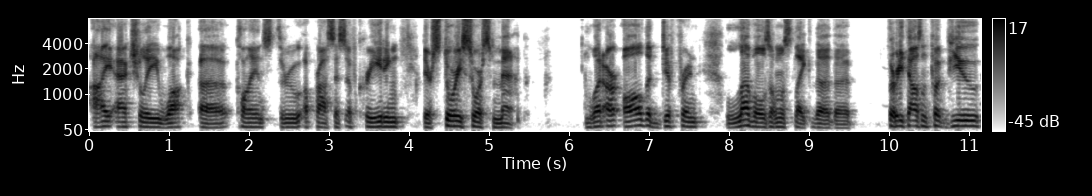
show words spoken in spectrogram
i actually walk uh, clients through a process of creating their story source map. What are all the different levels almost like the the 30,000 foot view,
